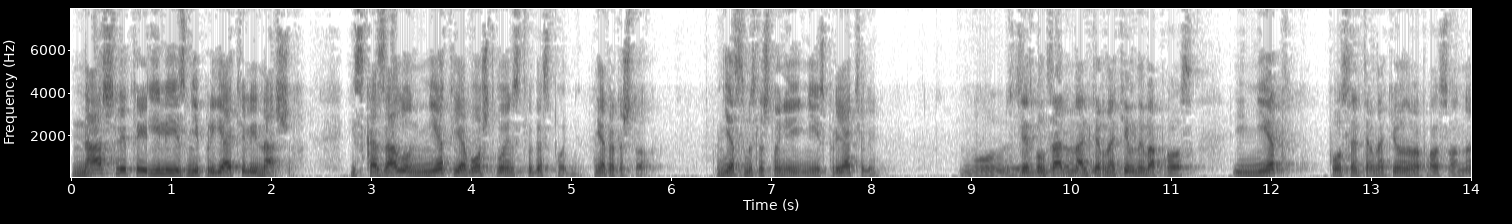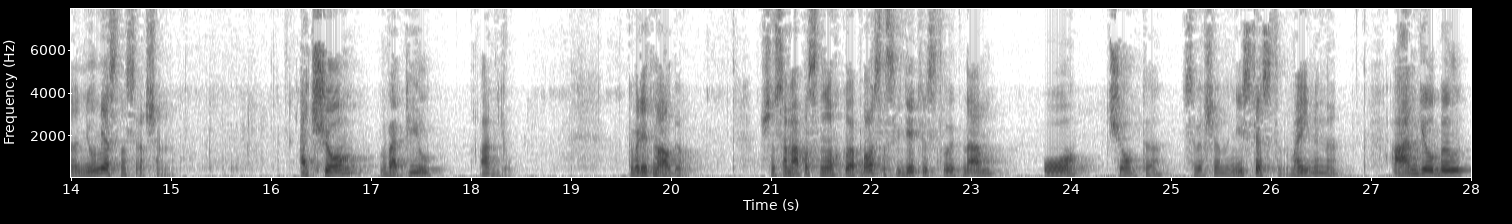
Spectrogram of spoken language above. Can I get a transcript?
наш ли ты или из неприятелей наших? И сказал он, нет, я вождь воинства Господня. Нет, это что? Нет смысла, что не, не из приятелей? Ну, здесь был задан альтернативный вопрос. И нет после альтернативного вопроса. Он неуместно совершенно. О чем вопил ангел? Говорит Малбин, что сама постановка вопроса свидетельствует нам о чем-то совершенно неестественном. А именно, ангел был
